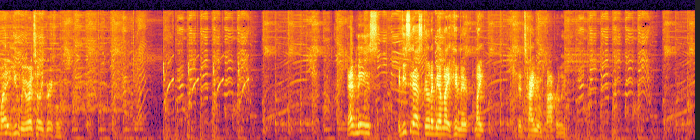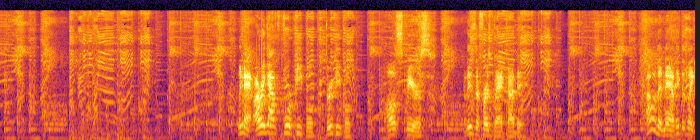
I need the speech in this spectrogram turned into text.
Mighty Yumi, we're totally grateful. That means, if you see that skill, that means I'm not hitting it, like, the timing properly. Look at that. I already got four people. Three people. All spears. I think it's the first bad card day. I don't know that name. I think there's like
